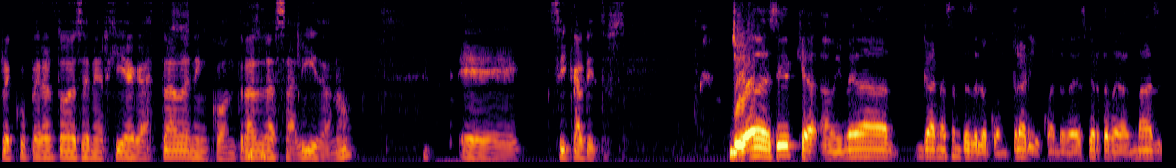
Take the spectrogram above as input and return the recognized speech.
recuperar toda esa energía gastada en encontrar la salida, ¿no? Eh, sí, Carlitos. Yo iba a decir que a mí me da ganas antes de lo contrario. Cuando me despierto me dan más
